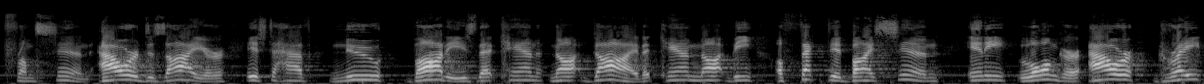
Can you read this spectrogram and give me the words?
from sin. Our desire is to have new bodies that cannot die, that cannot be affected by sin any longer. Our great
